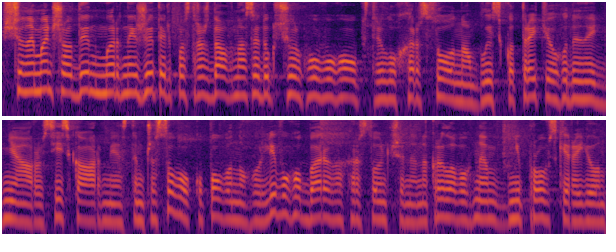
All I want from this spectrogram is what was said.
Щонайменше один мирний житель постраждав внаслідок чергового обстрілу Херсона. Близько третьої години дня російська армія з тимчасово окупованого лівого берега Херсонщини накрила вогнем Дніпровський район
